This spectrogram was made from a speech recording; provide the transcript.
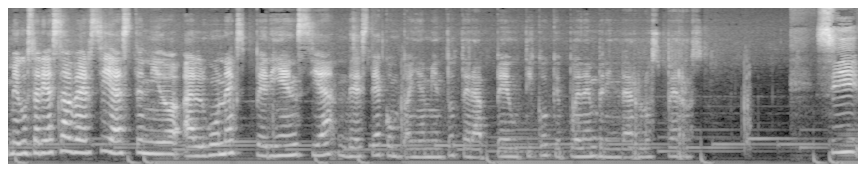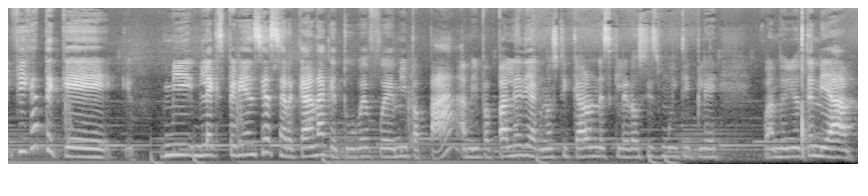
Me gustaría saber si has tenido alguna experiencia de este acompañamiento terapéutico que pueden brindar los perros. Sí, fíjate que la experiencia cercana que tuve fue mi papá. A mi papá le diagnosticaron esclerosis múltiple cuando yo tenía,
